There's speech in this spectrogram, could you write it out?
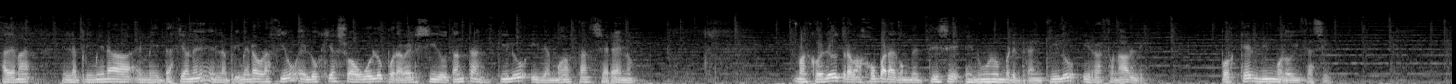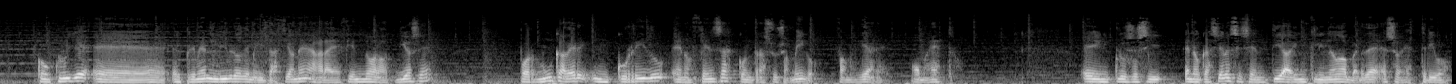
Además en la primera en meditaciones en la primera oración elogia a su abuelo por haber sido tan tranquilo y de modo tan sereno Marco Aurelio trabajó para convertirse en un hombre tranquilo y razonable, porque él mismo lo dice así. Concluye eh, el primer libro de meditaciones agradeciendo a los dioses por nunca haber incurrido en ofensas contra sus amigos, familiares o maestros. E incluso si en ocasiones se sentía inclinado a perder esos estribos.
